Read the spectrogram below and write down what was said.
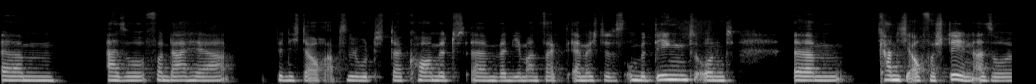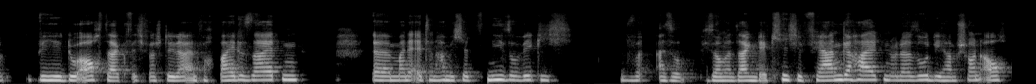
Ähm, also von daher bin ich da auch absolut d'accord mit, ähm, wenn jemand sagt, er möchte das unbedingt und ähm, kann ich auch verstehen. Also wie du auch sagst, ich verstehe da einfach beide Seiten. Äh, meine Eltern haben mich jetzt nie so wirklich, also wie soll man sagen, der Kirche ferngehalten oder so. Die haben schon auch,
